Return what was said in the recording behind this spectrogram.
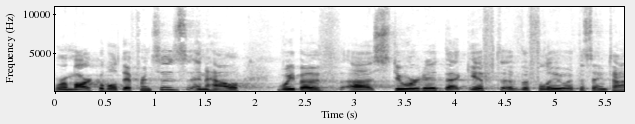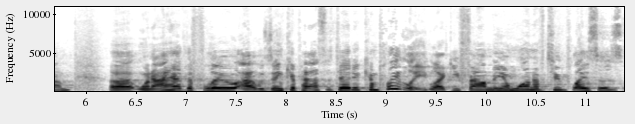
remarkable differences in how we both uh, stewarded that gift of the flu at the same time. Uh, when I had the flu, I was incapacitated completely. Like you found me in one of two places.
